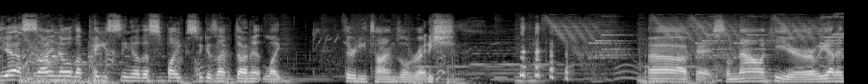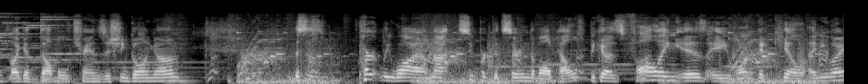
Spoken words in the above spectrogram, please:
Yes, I know the pacing of the spikes because I've done it like 30 times already. uh, okay, so now here, we got a, like a double transition going on. This is partly why I'm not super concerned about health, because falling is a one-hit kill anyway.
